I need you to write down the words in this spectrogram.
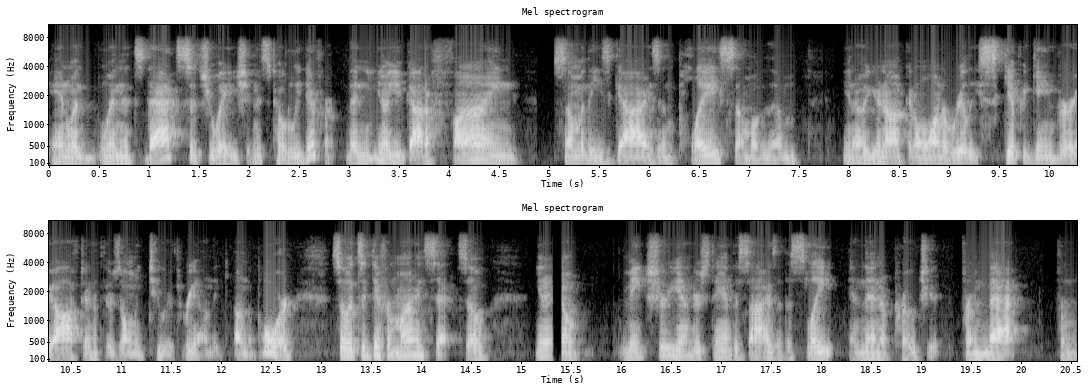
And when, when it's that situation, it's totally different. Then, you know, you got to find some of these guys and play some of them. You know, you're not going to want to really skip a game very often if there's only two or three on the on the board. So it's a different mindset. So, you know, make sure you understand the size of the slate and then approach it from that from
